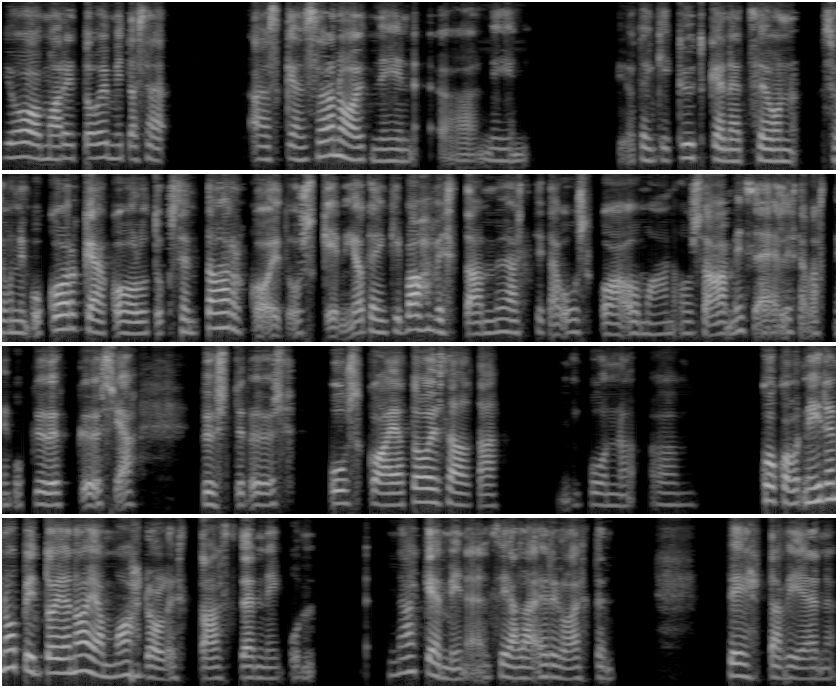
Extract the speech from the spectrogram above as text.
Joo, Mari, toi mitä sä äsken sanoit, niin, äh, niin jotenkin kytken, että se on, se on niin kuin korkeakoulutuksen tarkoituskin jotenkin vahvistaa myös sitä uskoa omaan osaamiseen, eli sellaista niin kuin kyvykkyys- ja pystyvyysuskoa, ja toisaalta niin kuin, koko niiden opintojen ajan mahdollistaa sen niin kuin näkeminen siellä erilaisten tehtävien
